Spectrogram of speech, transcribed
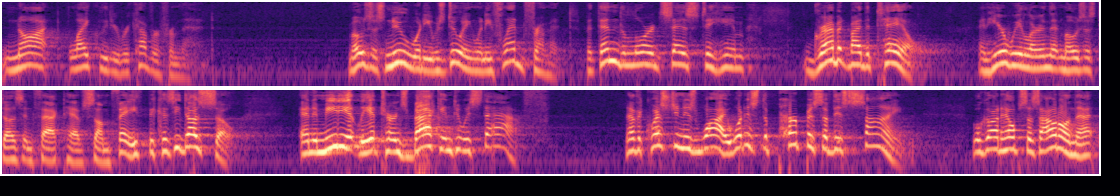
not likely to recover from that. Moses knew what he was doing when he fled from it. But then the Lord says to him, Grab it by the tail. And here we learn that Moses does, in fact, have some faith because he does so. And immediately it turns back into his staff. Now the question is why? What is the purpose of this sign? Well, God helps us out on that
